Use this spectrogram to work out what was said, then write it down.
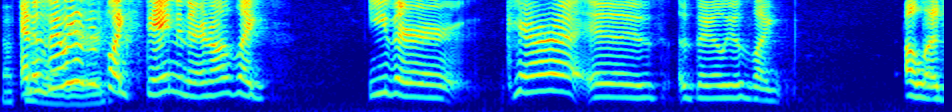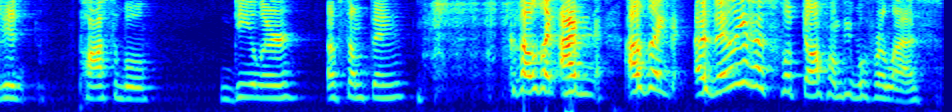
That's and Azealia's weird. just like standing there, and I was like, either Cara is Azealia's like alleged possible dealer of something, because I was like, I'm, I was like, Azealia has flipped off on people for less,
